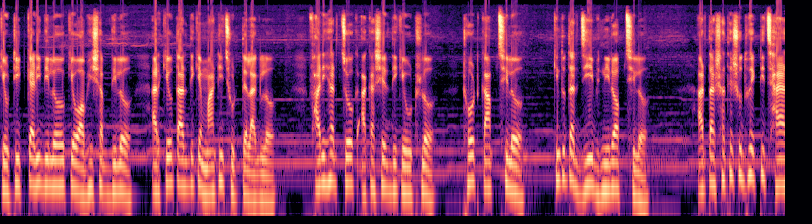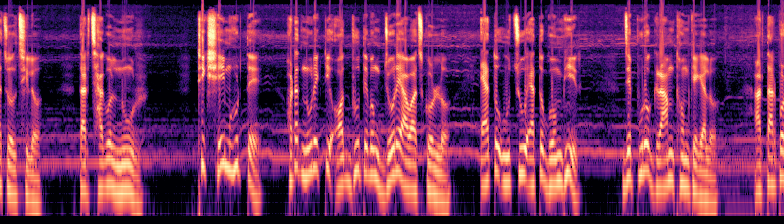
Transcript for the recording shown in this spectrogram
কেউ টিটকারি দিল, কেউ অভিশাপ দিল, আর কেউ তার দিকে মাটি ছুটতে লাগল। ফারিহার চোখ আকাশের দিকে উঠল। ঠোঁট কাঁপছিল, কিন্তু তার জিভ নীরব ছিল। আর তার সাথে শুধু একটি ছায়া চলছিল, তার ছাগল নূর। ঠিক সেই মুহূর্তে হঠাৎ নূর একটি অদ্ভুত এবং জোরে আওয়াজ করল। এত উঁচু, এত গম্ভীর যে পুরো গ্রাম থমকে গেল আর তারপর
